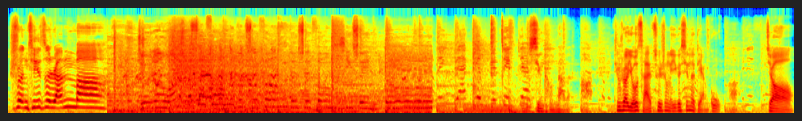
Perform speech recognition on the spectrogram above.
顺其自然吧。心疼他们啊。听说由此还催生了一个新的典故啊，叫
